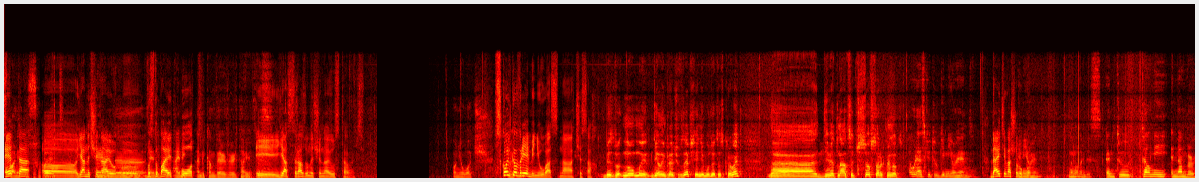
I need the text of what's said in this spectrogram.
это э, я начинаю, and, uh, выступает and be- пот, very, very tired. yes. и я сразу начинаю уставать. Сколько времени у вас на часах? Без, ну, мы делаем прячу в записи, я не буду это скрывать. 19 часов 40 минут. Дайте вашу руку. Give me. No, no, like this. And to tell me a number.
